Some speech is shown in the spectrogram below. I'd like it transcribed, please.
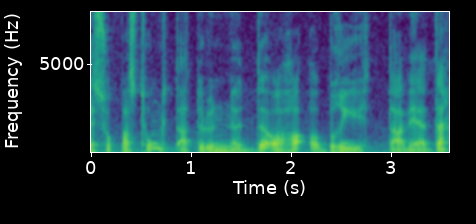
er såpass tungt at du er nødt til å, ha, å bryte ved det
